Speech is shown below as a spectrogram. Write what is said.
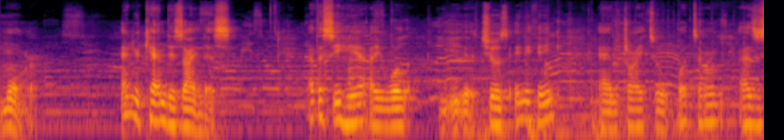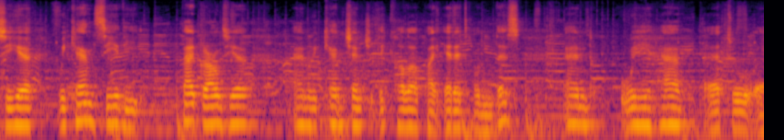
more. And you can design this. as you see here I will uh, choose anything and try to put down as you see here we can see the background here and we can change the color by edit on this and we have uh, to uh,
